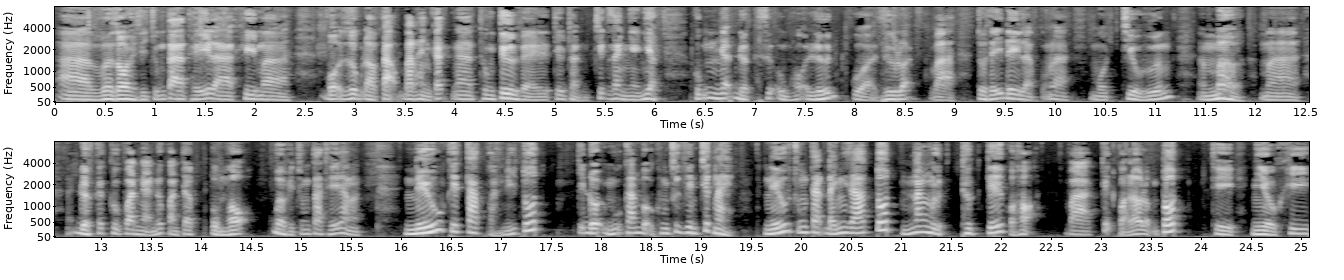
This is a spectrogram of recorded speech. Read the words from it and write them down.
À, vừa rồi thì chúng ta thấy là khi mà Bộ Giáo dục Đào tạo ban hành các à, thông tư về tiêu chuẩn chức danh nghề nghiệp cũng nhận được sự ủng hộ lớn của dư luận và tôi thấy đây là cũng là một chiều hướng mở mà được các cơ quan nhà nước quan tâm ủng hộ. Bởi vì chúng ta thấy rằng nếu cái ta quản lý tốt cái đội ngũ cán bộ công chức viên chức này nếu chúng ta đánh giá tốt năng lực thực tế của họ và kết quả lao động tốt thì nhiều khi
